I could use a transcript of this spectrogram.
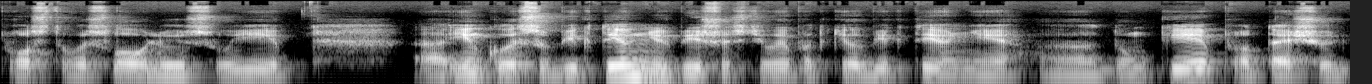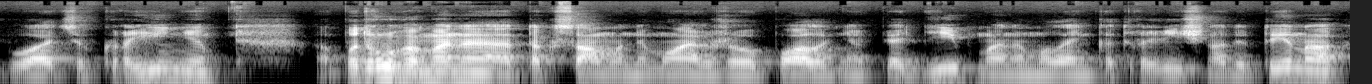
просто висловлюю свої е, інколи суб'єктивні, в більшості випадків об'єктивні е, думки про те, що відбувається в країні. По-друге, в мене так само немає вже опалення 5 діб, в мене маленька трирічна дитина.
